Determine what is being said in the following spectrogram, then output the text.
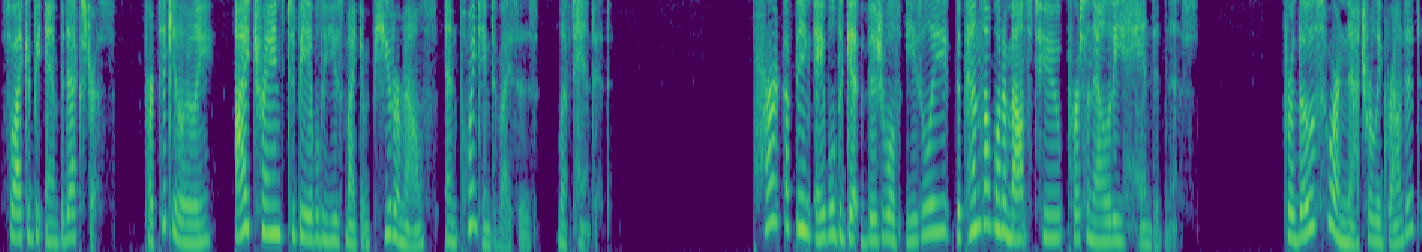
so I could be ambidextrous. Particularly, I trained to be able to use my computer mouse and pointing devices left handed. Part of being able to get visuals easily depends on what amounts to personality handedness. For those who are naturally grounded,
